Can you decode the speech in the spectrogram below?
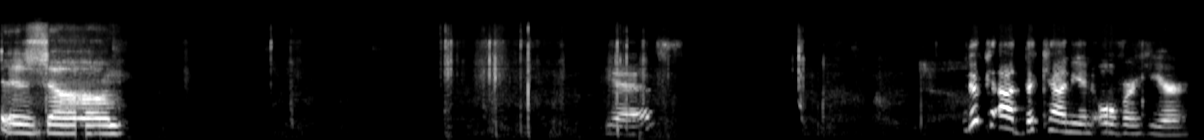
is um Yes. Look at the canyon over here.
